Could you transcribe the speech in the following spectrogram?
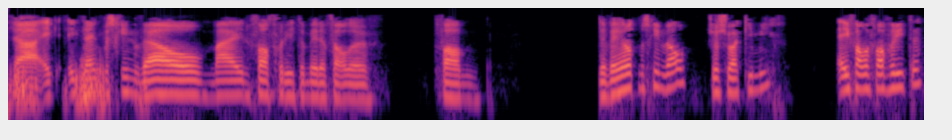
Ja, ik, ik denk misschien wel mijn favoriete middenvelder van de wereld misschien wel. Joshua Kimmich. Een van mijn favorieten.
